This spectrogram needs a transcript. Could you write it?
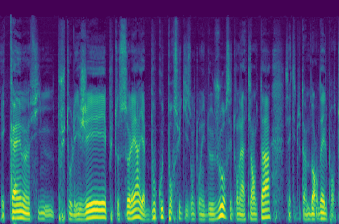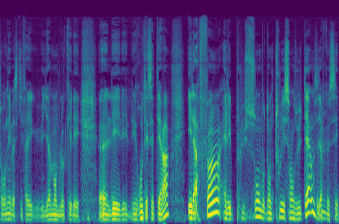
est quand même un film plutôt léger, plutôt solaire. Il y a beaucoup de poursuites qui sont tournées deux jours. C'est tourné à Atlanta. Ça a été tout un bordel pour tourner parce qu'il fallait évidemment bloquer les, euh, les, les- les routes, etc. Et la fin, elle est plus sombre dans tous les sens du terme. C'est-à-dire Mm. que c'est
